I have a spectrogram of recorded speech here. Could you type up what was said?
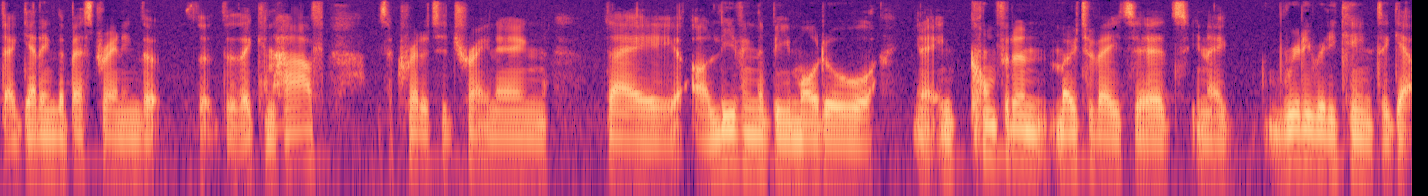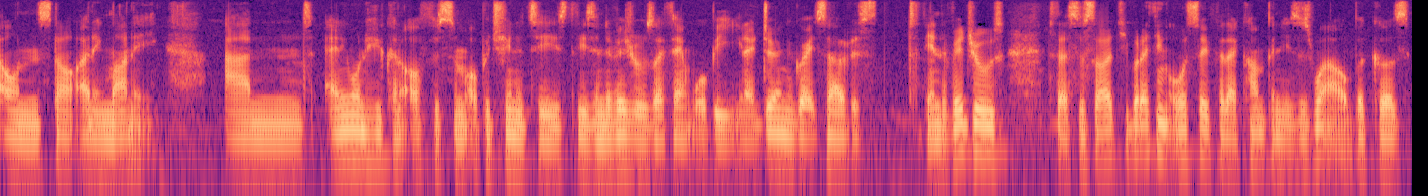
they're getting the best training that, that, that they can have. It's accredited training. They are leaving the Beam model, you know, confident, motivated, you know, really, really keen to get on and start earning money. And anyone who can offer some opportunities to these individuals, I think, will be, you know, doing a great service to the individuals, to their society, but I think also for their companies as well, because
